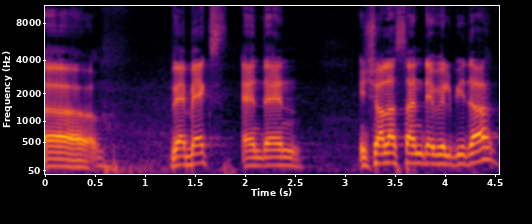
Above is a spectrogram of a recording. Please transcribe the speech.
uh, WebEx, and then inshallah, Sunday will be the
